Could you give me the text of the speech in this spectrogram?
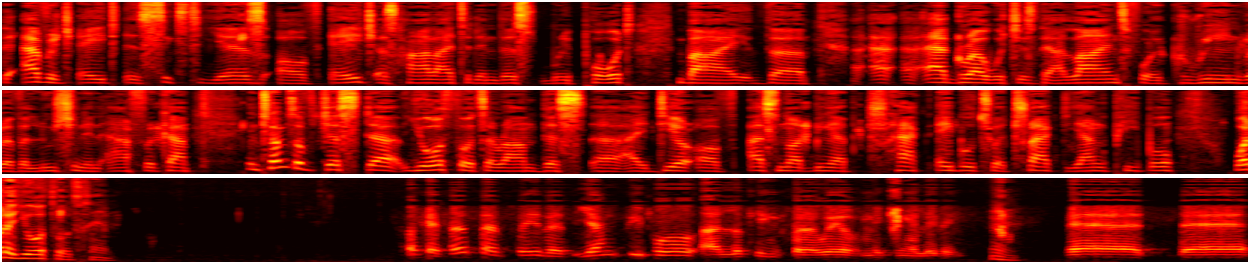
the average age is 60 years of age, as highlighted in this report by the uh, AGRA, which is the Alliance for a Green Revolution in Africa. In terms of just uh, your thoughts around this uh, idea of us not being attract, able to attract young people, what are your thoughts, Hem? Okay, first I'd say that young people are looking for a way of making a living. Mm. They're, they're,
